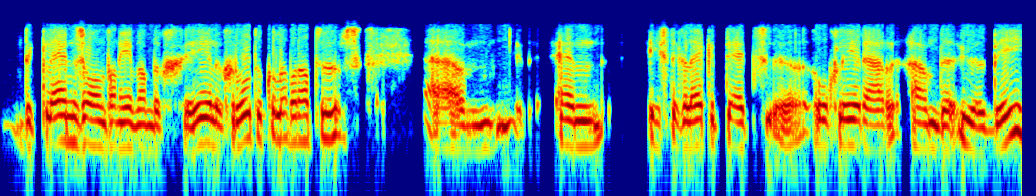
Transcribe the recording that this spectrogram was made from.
de kleinzoon van een van de hele grote collaborateurs um, en is tegelijkertijd hoogleraar aan de ULB.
